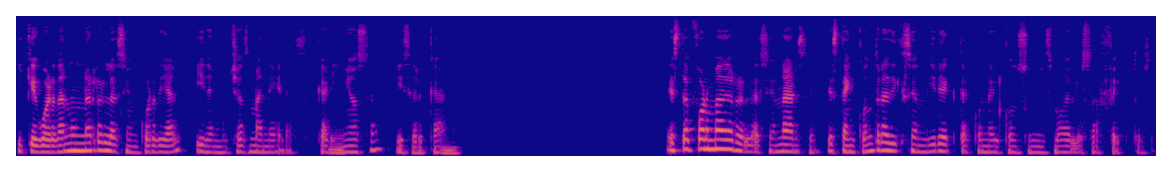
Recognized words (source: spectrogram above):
y que guardan una relación cordial y de muchas maneras, cariñosa y cercana. Esta forma de relacionarse está en contradicción directa con el consumismo de los afectos.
